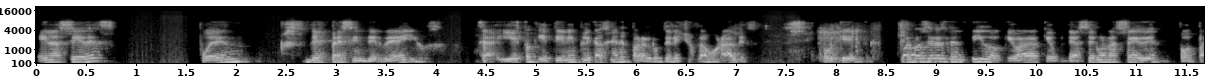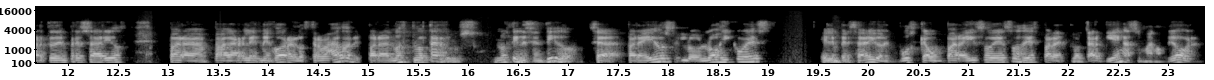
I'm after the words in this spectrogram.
en las sedes pueden pues, desprescindir de ellos. Y esto que tiene implicaciones para los derechos laborales. Porque, ¿cuál va a ser el sentido que va de hacer una sede por parte de empresarios para pagarles mejor a los trabajadores, para no explotarlos? No tiene sentido. O sea, para ellos lo lógico es el empresario busca un paraíso de esos es para explotar bien a su mano de obra,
